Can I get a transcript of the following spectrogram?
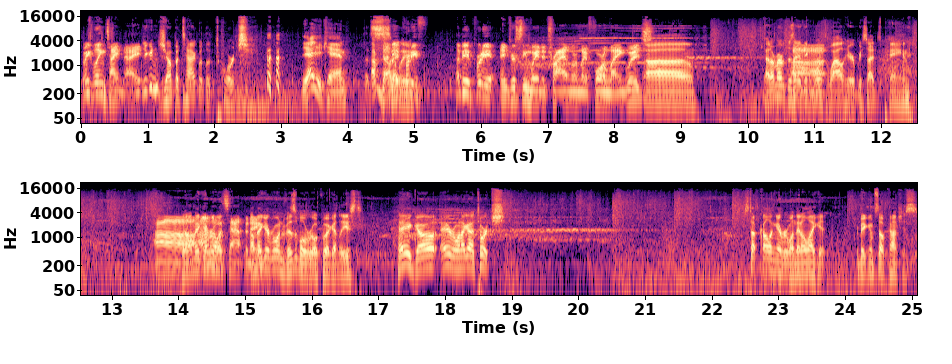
Twinkling Titanite. You can jump attack with a torch. Yeah, you can. I've done That'd be it. a silly. pretty. That'd be a pretty interesting way to try and learn like a foreign language. Uh, I don't remember if there's anything Uh, worthwhile here besides pain. Uh, But I'll make I don't know everyone. what's happening. I'll make everyone visible real quick, at least. Hey, go! Hey, everyone! I got a torch. Stop calling everyone. They don't like it. You're making them self-conscious.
